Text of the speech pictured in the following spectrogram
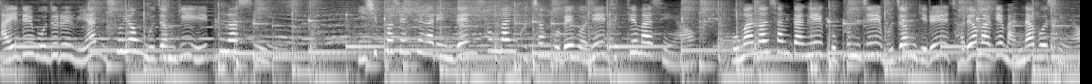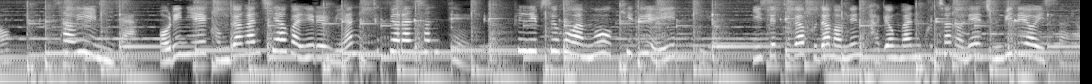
아이들 모두를 위한 소형 무전기 1 플러스 1. 20% 할인된 39,900원에 득템하세요. 5만원 상당의 고품질 무전기를 저렴하게 만나보세요. 4위입니다. 어린이의 건강한 치아 관리를 위한 특별한 선택. 필립스 호환모 키드 8티. 이 세트가 부담 없는 가격만 9,000원에 준비되어 있어요.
